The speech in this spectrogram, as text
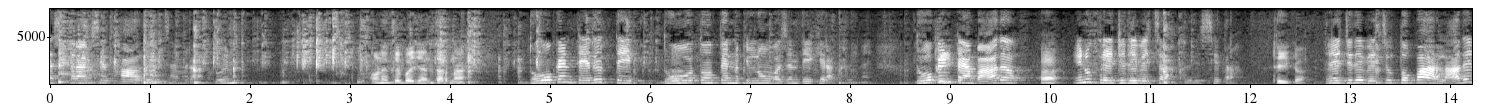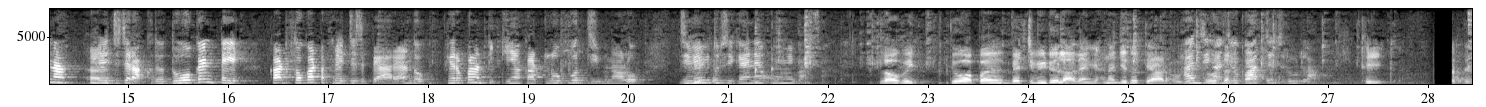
ਇਸ ਤਰ੍ਹਾਂ ਕਿਸੇ ਥਾਲ ਦੇ ਵਿੱਚ ਐਵੇਂ ਰੱਖ ਲਓ ਇਹਨੂੰ। ਠੀਕ, ਹੁਣ ਇਹ ਤੇ ਵਜਨ ਧਰਨਾ। 2 ਘੰਟੇ ਦੇ ਉੱਤੇ 2 ਤੋਂ 3 ਕਿਲੋ ਵਜ਼ਨ ਦੇ ਕੇ ਰੱਖ ਦੇਣਾ 2 ਠੀਕ ਆ। ਘੰਟਿਆਂ ਬਾਅਦ ਹਾਂ। ਇਹਨੂੰ ਫ੍ਰਿਜ ਦੇ ਵਿੱਚ ਰੱਖ ਦਿਓ ਇਸੇ ਤਰ੍ਹਾਂ। ਠੀਕ ਆ। ਫ੍ਰਿਜ ਦੇ ਵਿੱਚ ਉੱਤੋਂ ਭਾਰ ਲਾ ਦੇਣਾ। ਫ੍ਰਿਜ 'ਚ ਰੱਖ ਦਿਓ। 2 ਘੰਟੇ ਘੱਟ ਤੋਂ ਘੱਟ ਫ੍ਰਿਜ 'ਚ ਪਿਆ ਰਹਿਣ ਦਿਓ। ਫਿਰ ਭਲਾ ਟਿੱਕੀਆਂ ਕੱਟ ਲਓ ਭੁਰਜੀ ਬਣਾ ਲਓ। ਜਿਵੇਂ ਵੀ। ਤੁਸੀਂ ਕਹਿੰਦੇ ਹੋ ਉਵੇਂ ਬਣ ਸਕਦਾ ਲਓ ਬਈ ਤੇ ਉਹ ਆਪਾਂ ਵਿੱਚ ਵੀਡੀਓ ਲਾ ਦਾਂਗੇ ਹਨਾ ਜਦੋਂ ਤਿਆਰ ਹੋ ਗਿਆ। ਹਾਂਜੀ ਦੋ ਹਾਂਜੀ ਬਾਅਦ 'ਚ। ਜ਼ਰੂਰ ਲਾਵਾਂਗੇ ਠੀਕ। ਕਰਦੇ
